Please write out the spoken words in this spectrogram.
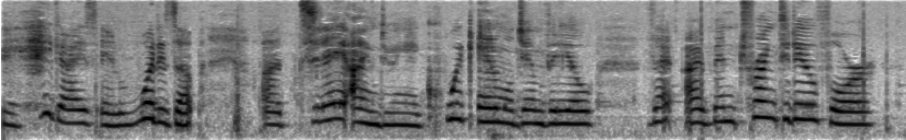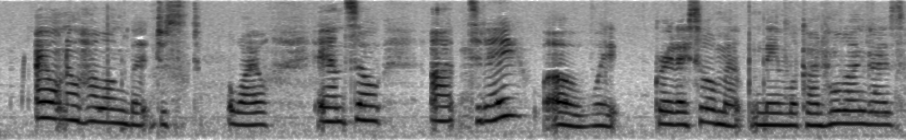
Hey guys, and what is up? Uh, today I'm doing a quick Animal Jam video that I've been trying to do for, I don't know how long, but just a while. And so, uh, today, oh wait, great, I still have my main look on. Hold on guys,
